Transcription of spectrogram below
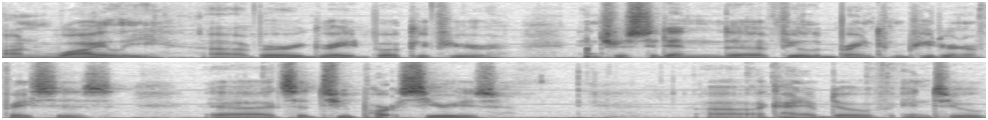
on Wiley. A very great book if you're interested in the field of brain-computer interfaces. Uh, it's a two-part series. Uh, I kind of dove into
